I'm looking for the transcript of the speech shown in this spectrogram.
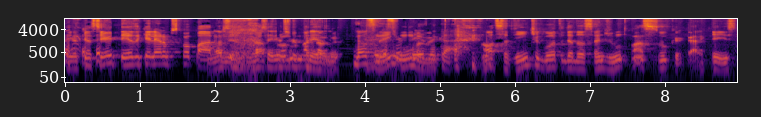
eu, eu tinha certeza que ele era um psicopata Nossa, mesmo. Não tá? seria surpresa. Não seria Nenhuma, surpresa, cara. Nossa, 20 gotas de adoçante junto com açúcar, cara. Que isso.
